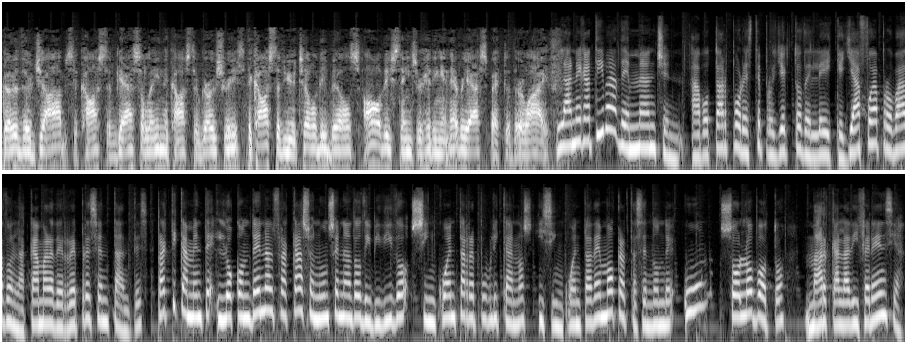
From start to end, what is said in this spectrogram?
go to their jobs, the cost of gasoline, the cost of groceries, the cost of utility bills, all of these things are hitting in every aspect of their life. La negativa de Manchin a votar por este proyecto de ley que ya fue aprobado en la Cámara de Representantes prácticamente lo condena al fracaso en un Senado dividido 50 republicanos y 50 demócratas, en donde un solo voto marca la diferencia.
